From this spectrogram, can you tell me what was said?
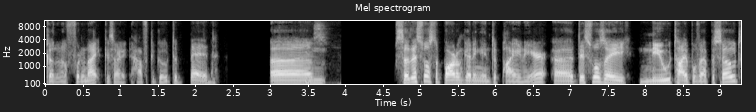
cut it off for the night because I have to go to bed. Um, Yes. so this was the part on getting into Pioneer. Uh, this was a new type of episode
